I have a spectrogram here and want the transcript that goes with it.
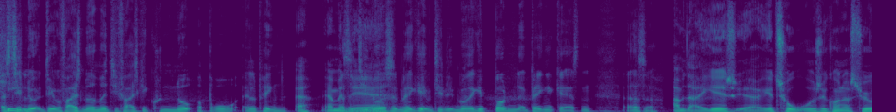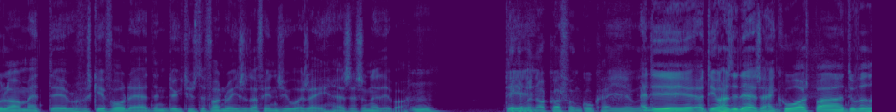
Altså, helt... de, nå- det er jo faktisk noget med, at de faktisk ikke kunne nå at bruge alle pengene. ja, ja, men altså, det, de er- nåede simpelthen ikke, de nåede ikke bunden af pengekassen. Altså, Jamen, der er ikke, der er ikke to sekunders tvivl om, at uh, Rufus Gifford er den dygtigste fundraiser, der findes i USA. Altså, sådan er det bare. mm. Det, kan man nok godt få en god karriere ud Ja, af. det, og det er også det der, altså han kunne også bare, du ved,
